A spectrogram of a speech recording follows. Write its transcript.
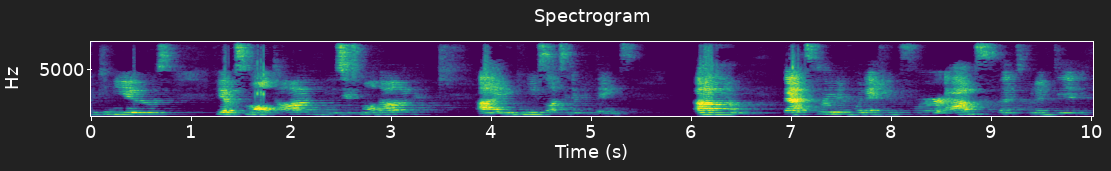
You can use, if you have a small dog, use your small dog. Uh, you can use lots of different things. Um, that's kind of what I do for abs. That's what I did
